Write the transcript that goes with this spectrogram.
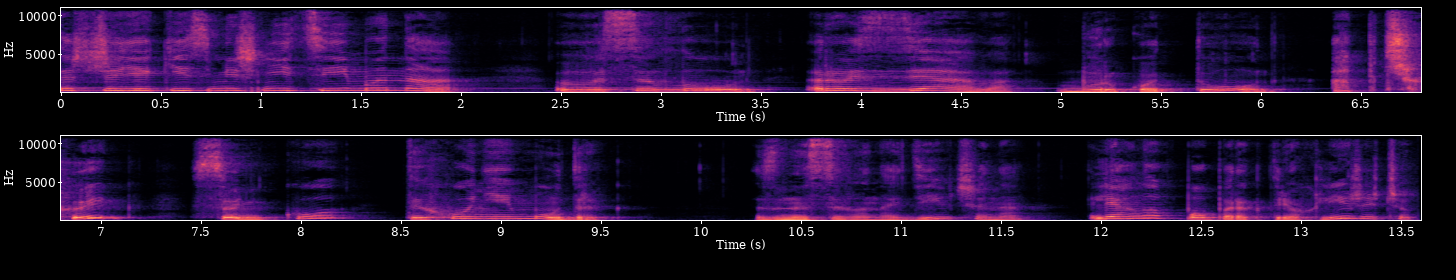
Та ще які смішні ці імена. Веселун, роззява, буркотун, апчхик, сонько, тихоня й мудрик. Знесилена дівчина лягла впоперек трьох ліжечок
